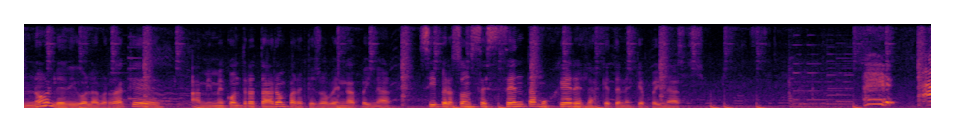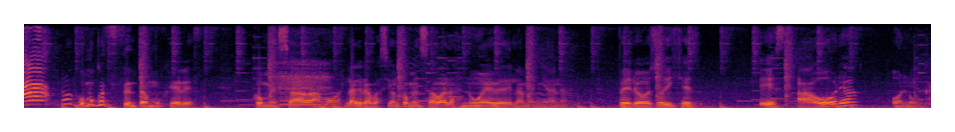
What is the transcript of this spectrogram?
No, le digo, la verdad que a mí me contrataron para que yo venga a peinar. Sí, pero son 60 mujeres las que tenés que peinar. No, ¿cómo con 60 mujeres? Comenzábamos, la grabación comenzaba a las 9 de la mañana. Pero yo dije, ¿es ahora o nunca?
